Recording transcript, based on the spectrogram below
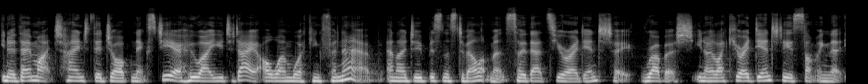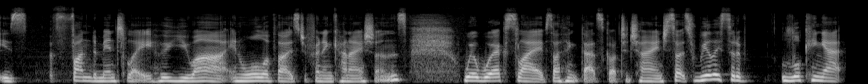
You know, they might change their job next year. Who are you today? Oh, I'm working for NAB and I do business development. So that's your identity. Rubbish. You know, like your identity is something that is fundamentally who you are in all of those different incarnations. We're work slaves. I think that's got to change. So it's really sort of looking at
